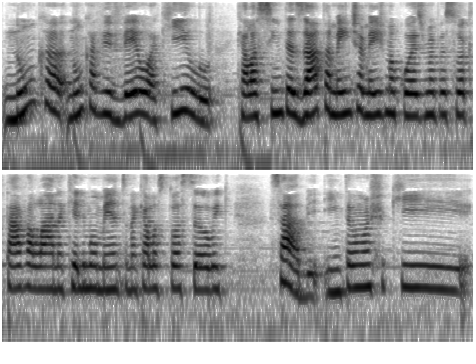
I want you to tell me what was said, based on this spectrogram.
nunca, nunca viveu aquilo, que ela sinta exatamente a mesma coisa de uma pessoa que estava lá naquele momento, naquela situação e sabe? Então eu acho que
